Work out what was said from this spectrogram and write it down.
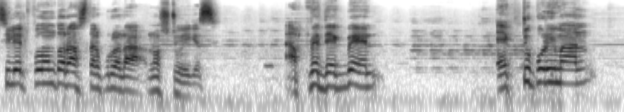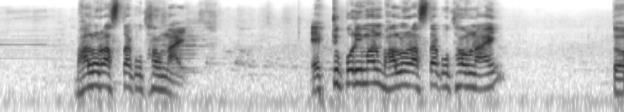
সিলেট পর্যন্ত রাস্তার পুরোটা নষ্ট হয়ে গেছে। আপনি দেখবেন, একটু পরিমাণ ভালো রাস্তা কোথাও নাই। একটু পরিমাণ ভালো রাস্তা কোথাও নাই, তো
